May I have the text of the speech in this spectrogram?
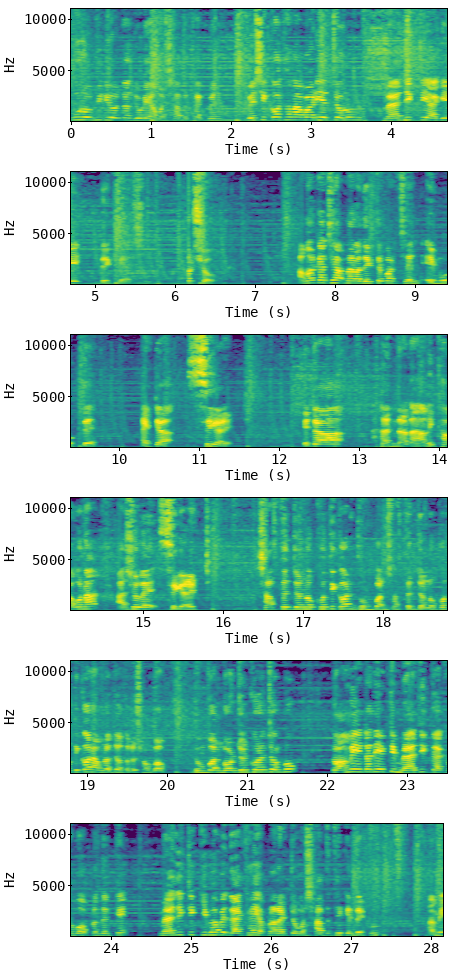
পুরো ভিডিওটা জুড়ে আমার সাথে থাকবেন। বেশি কথা না বাড়িয়ে চলুন ম্যাজিকটি আগে দেখে আসি। দর্শক, আমার কাছে আপনারা দেখতে পাচ্ছেন এই মুহূর্তে একটা সিগারেট এটা, না না, আমি খাব না। আসলে সিগারেট স্বাস্থ্যের জন্য ক্ষতিকর, ধূমপান স্বাস্থ্যের জন্য ক্ষতিকর। আমরা যতটা সম্ভব ধূমপান বর্জন করে চলবো। তো আমি এটা দিয়ে একটি ম্যাজিক দেখাবো আপনাদেরকে। ম্যাজিকটি কীভাবে দেখাই আপনারা একটু আমার সাথে থেকে দেখুন। আমি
